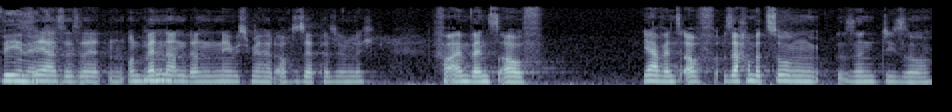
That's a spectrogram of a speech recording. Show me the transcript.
Wenig. Sehr, sehr selten. Und wenn Mhm. dann, dann nehme ich es mir halt auch sehr persönlich. Vor allem, wenn es auf, ja, wenn es auf Sachen bezogen sind, die so,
